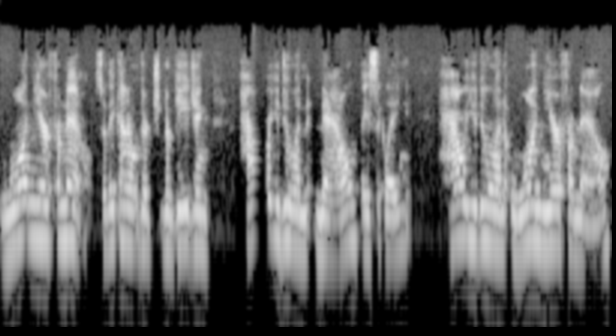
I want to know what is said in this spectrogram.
one year from now?" So they kind of they're they're gauging how are you doing now, basically, how are you doing one year from now?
